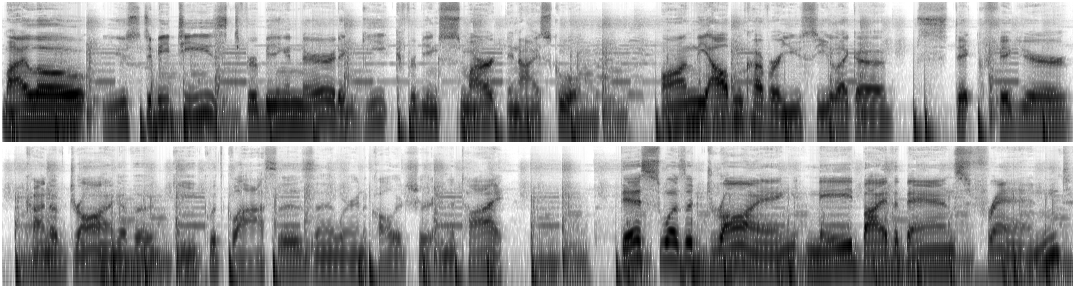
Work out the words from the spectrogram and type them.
Milo used to be teased for being a nerd, a geek, for being smart in high school. On the album cover, you see like a stick figure kind of drawing of a geek with glasses wearing a collared shirt and a tie. This was a drawing made by the band's friend,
